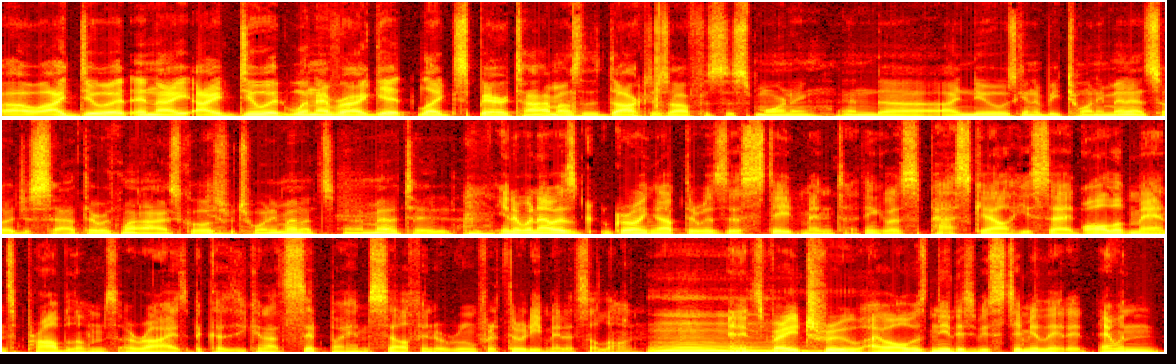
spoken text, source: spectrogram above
Oh, I do it, and I I do it whenever I get like spare time. I was at the doctor's office this morning, and uh, I knew it was going to be 20 minutes, so I just sat there with my eyes closed yeah. for 20 minutes and I meditated. You know, when I was growing up, there was this statement. I think it was Pascal. He said, "All of man's problems arise because he cannot sit by himself in a room for 30 minutes alone." Mm. And it's very true. I always needed to be stimulated, and when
